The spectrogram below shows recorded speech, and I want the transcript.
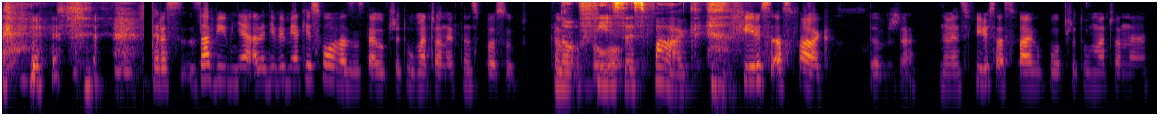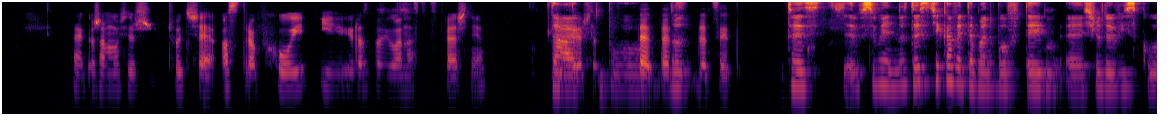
Teraz zabij mnie, ale nie wiem, jakie słowa zostały przetłumaczone w ten sposób. To No, było feels as fuck. Fierce as fuck. Dobrze. No więc fierce as fuck było przetłumaczone tak, że musisz czuć się ostro w chuj i rozbawiło nas to strasznie. Tak, też- bo That, no, that's, that's it. to jest w sumie, no to jest ciekawy temat, bo w tym e, środowisku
